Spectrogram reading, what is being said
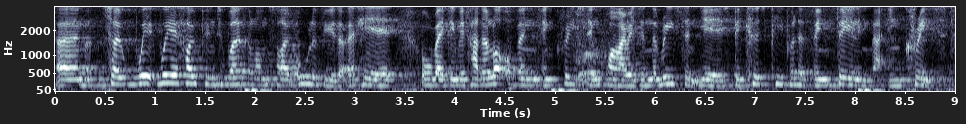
Um, so we're, we're hoping to work alongside all of you that are here already. We've had a lot of in, increased inquiries in the recent years because people have been feeling that increase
